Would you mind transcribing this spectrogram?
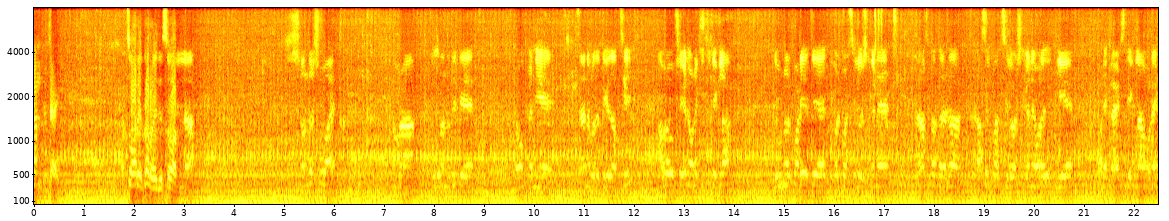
জানতে চাই। চরে ধর হয়ে যে চর। সন্ধ্যার সময় আমরা যমুনা নদীতে নৌকা নিয়ে জায়নাবাজার দিকে যাচ্ছি। আমরাও সেখানে অনেক কিছু দেখলাম। যমুনার পরে যে দোকান দোকানপাট ছিল, সেখানে রাস্তার একটা রাসেল পার্ক ছিল, সেখানে আমরা গিয়ে অনেক রাইডস দেখলাম, অনেক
